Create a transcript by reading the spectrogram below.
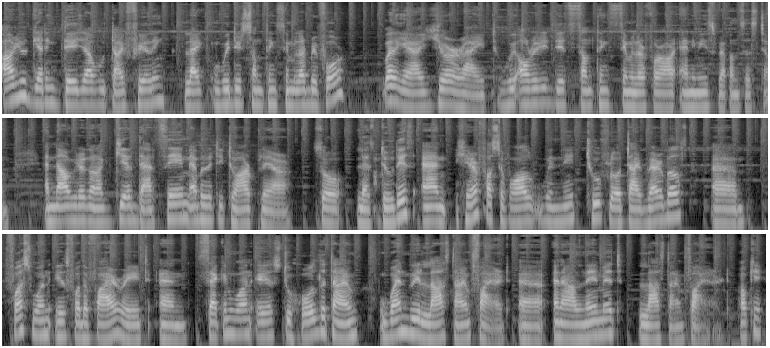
Are you getting deja vu type feeling like we did something similar before? Well yeah, you're right, we already did something similar for our enemy's weapon system and now we are gonna give that same ability to our player. So let's do this and here first of all we need two float type variables um, First one is for the fire rate and second one is to hold the time when we last time fired uh, and I'll name it last time fired. Okay.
